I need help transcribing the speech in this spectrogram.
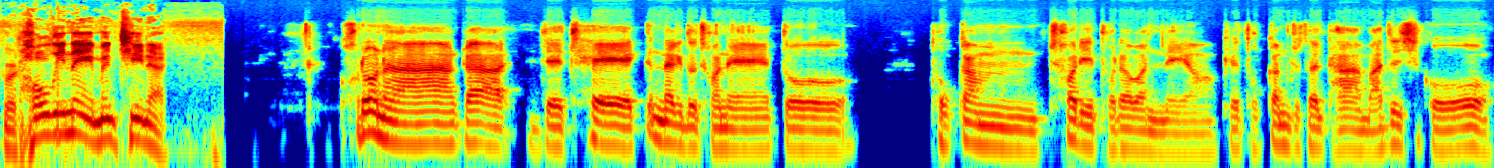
You're at Holy Name in Teaneck. 코로나가 이제 채 끝나기도 전에 또 독감 철이 돌아왔네요. 그래서 독감 주사를 다 맞으시고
